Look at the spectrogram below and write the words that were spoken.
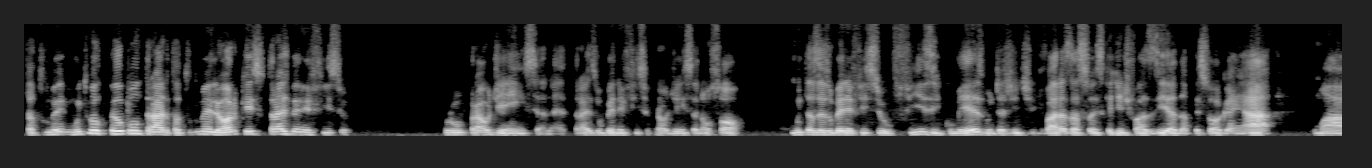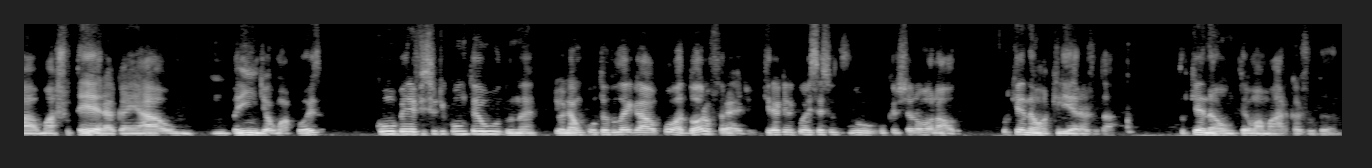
Tá tudo muito pelo contrário, tá tudo melhor, porque isso traz benefício para a audiência, né? Traz o benefício para a audiência, não só muitas vezes o benefício físico mesmo, de a gente de várias ações que a gente fazia da pessoa ganhar uma, uma chuteira, ganhar um, um brinde, alguma coisa, como o benefício de conteúdo, né? De olhar um conteúdo legal. Pô, adoro o Fred, queria que ele conhecesse o, o Cristiano Ronaldo. Por que não a Clear ajudar? Por que não ter uma marca ajudando?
